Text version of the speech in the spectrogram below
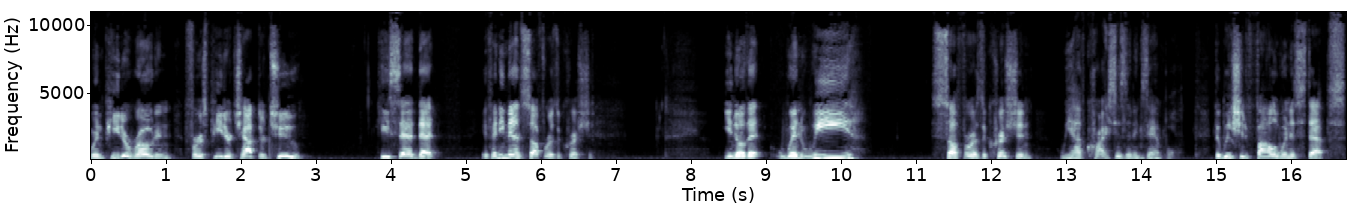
when Peter wrote in 1 Peter chapter 2, he said that if any man suffer as a Christian, you know that when we suffer as a Christian, we have Christ as an example. that we should follow in his steps.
